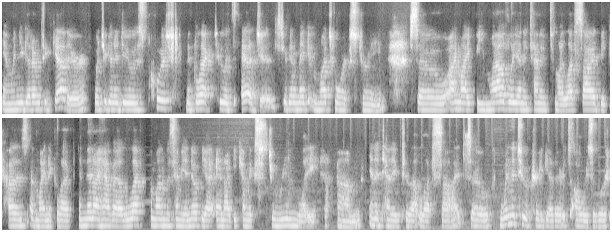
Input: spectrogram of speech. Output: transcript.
And when you get them together, what you're going to do is push neglect to its edges. You're going to make it much more extreme. So I might be mildly inattentive to my left side because of my neglect. And then I have a left homonymous hemianopia and I become extremely um, inattentive to that left side. So when the two occur together, it's always a worst,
